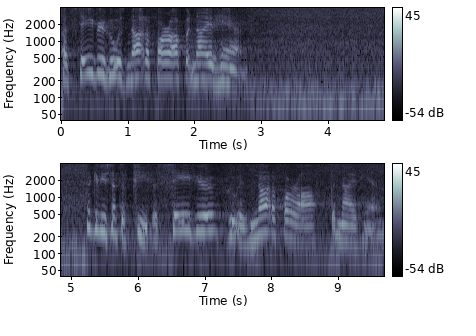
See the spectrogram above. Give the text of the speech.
A Savior who was not afar off but nigh at hand I'll give you a sense of peace, a Savior who is not afar off, but nigh at hand.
